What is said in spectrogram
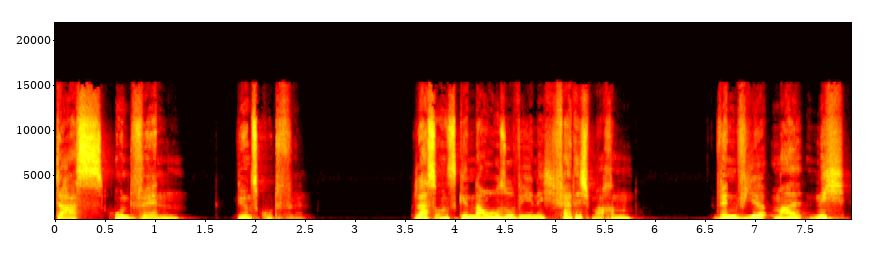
dass und wenn wir uns gut fühlen. Lass uns genauso wenig fertig machen, wenn wir mal nicht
